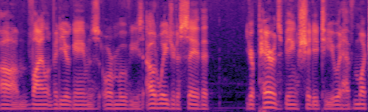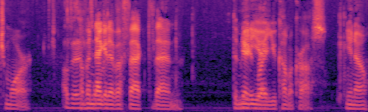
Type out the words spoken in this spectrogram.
um, violent video games or movies, I would wager to say that your parents being shitty to you would have much more of, of a negative effect than the Yeah, media right. you come across. You know,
